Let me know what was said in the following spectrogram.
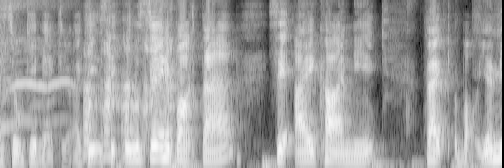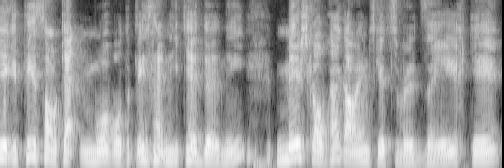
ici au Québec, là. OK? C'est aussi important. C'est iconique. Fait que, bon, il a mérité son 4 mois pour toutes les années qu'il a donné, mais je comprends quand même ce que tu veux dire, que, tu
